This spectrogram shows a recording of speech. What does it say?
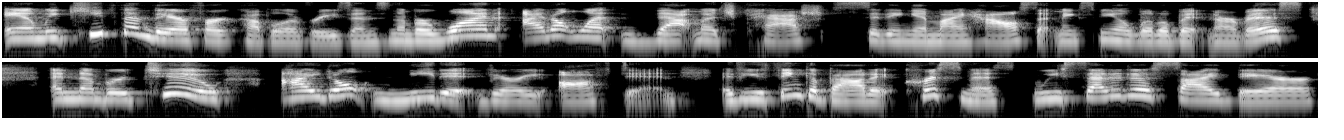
And we keep them there for a couple of reasons. Number one, I don't want that much cash sitting in my house. That makes me a little bit nervous. And number two, I don't need it very often. If you think about it, Christmas, we set it aside there.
